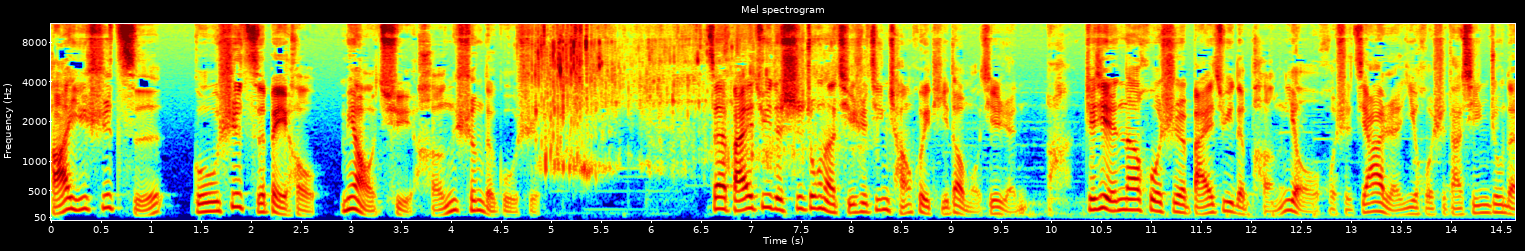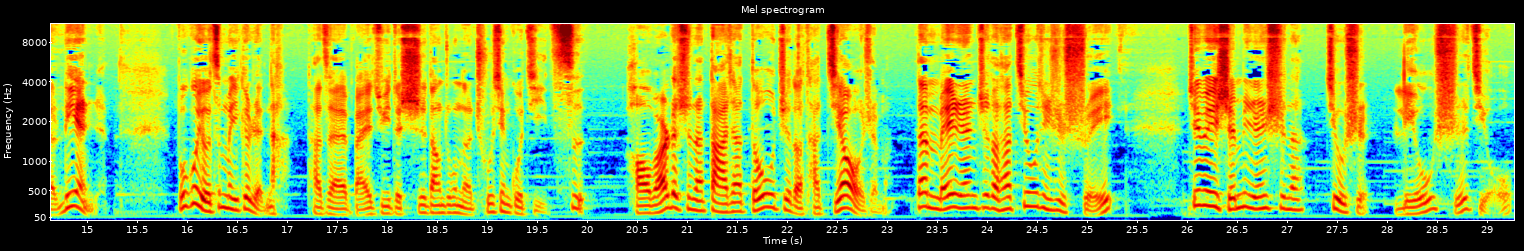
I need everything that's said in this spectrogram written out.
茶余诗词，古诗词背后妙趣横生的故事。在白居易的诗中呢，其实经常会提到某些人啊，这些人呢，或是白居易的朋友，或是家人，亦或是他心中的恋人。不过有这么一个人呐，他在白居易的诗当中呢出现过几次。好玩的是呢，大家都知道他叫什么，但没人知道他究竟是谁。这位神秘人士呢，就是刘十九。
